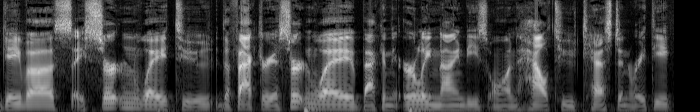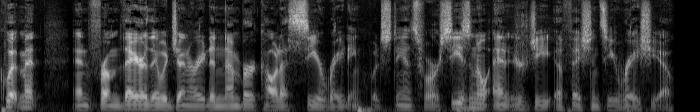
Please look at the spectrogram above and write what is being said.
gave us a certain way to the factory a certain way back in the early 90s on how to test and rate the equipment. And from there they would generate a number called a SEER rating which stands for seasonal energy efficiency ratio.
